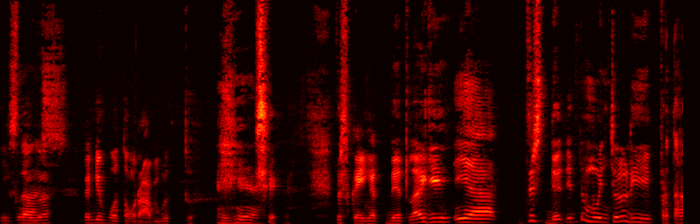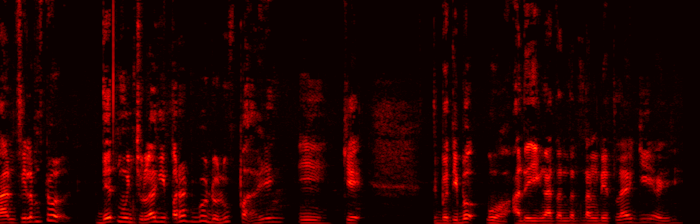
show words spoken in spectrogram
Setahu gua. ikhlas. Kan dia potong rambut tuh. Iya. terus keinget dead lagi. Iya, terus Dead itu muncul di pertengahan film tuh Dead muncul lagi padahal gue udah lupa anjing Ih, kayak tiba-tiba wah ada ingatan tentang Dead lagi anjing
